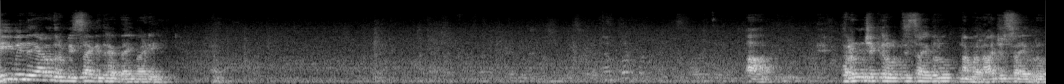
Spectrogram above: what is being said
ಟೀಮಿಂದ ಯಾರಾದರೂ ಮಿಸ್ ಆಗಿದ್ರೆ ದಯಮಾಡಿ. ಆ ಅರುಣ್ ಚಕ್ರವರ್ತಿ ಸಾಹೇಬರು ನಮ್ಮ ರಾಜು ಸಾಹೇಬರು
